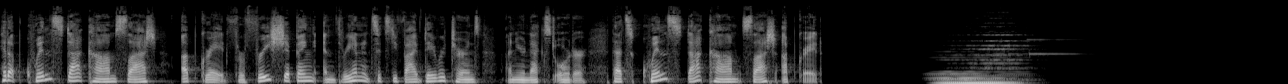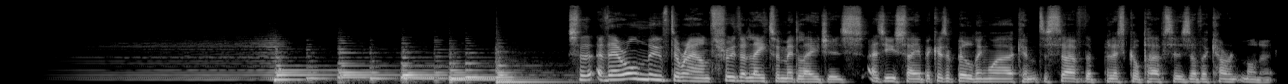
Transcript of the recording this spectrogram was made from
Hit up quince.com slash upgrade for free shipping and 365 day returns on your next order. That's quince.com slash upgrade. So they're all moved around through the later Middle Ages, as you say, because of building work and to serve the political purposes of the current monarch.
